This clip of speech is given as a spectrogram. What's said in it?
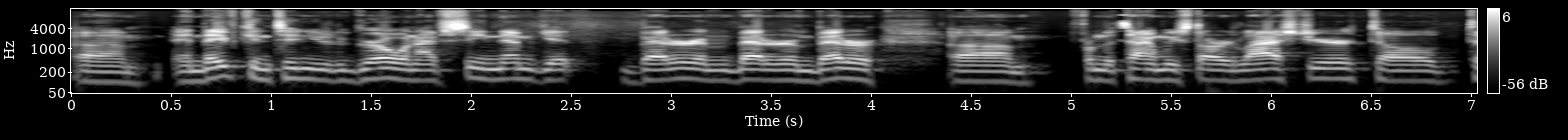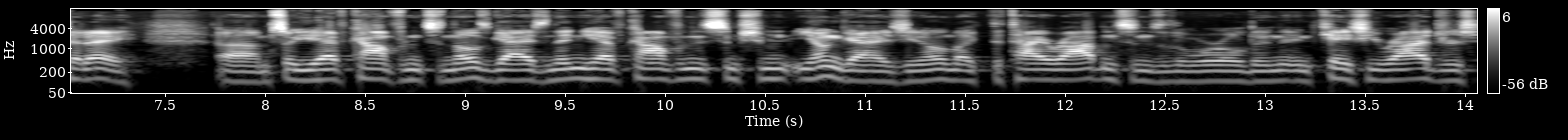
Um, and they've continued to grow, and I've seen them get better and better and better. Um, from the time we started last year till today. Um, so you have confidence in those guys, and then you have confidence in some young guys, you know, like the Ty Robinsons of the world, and, and Casey Rogers,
